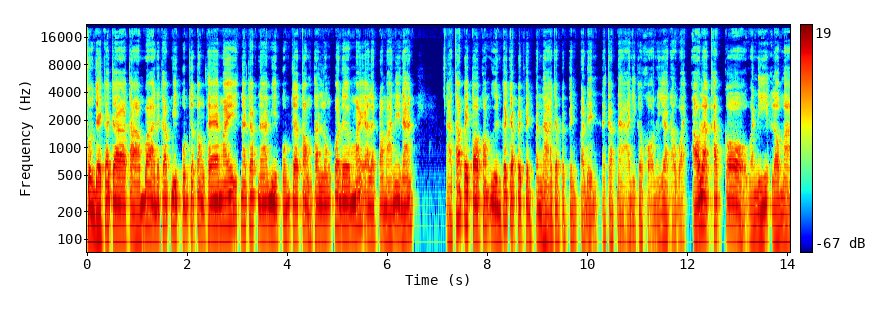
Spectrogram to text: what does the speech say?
ส่วนใหญ่ก็จะถามว่านะครับมีดผมจะต้องแท้ไหมนะครับนะมีดผมจะต้องทันหลงพ่อเดิมไหมอะไรประมาณนี้นะ ถ้าไปตอบคำอื่นก็จะไปเป็นปัญหาจะไปเป็นประเด็นนะครับนะ อันนี้ก็ขออนุญาตเอาไว้ เอาละครับก็วันนี้เรามา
